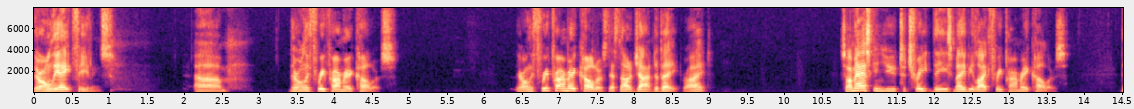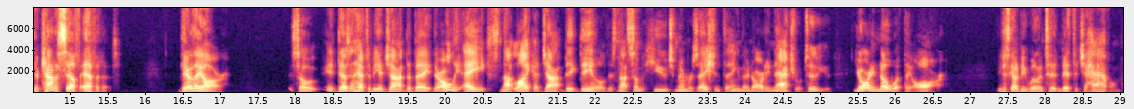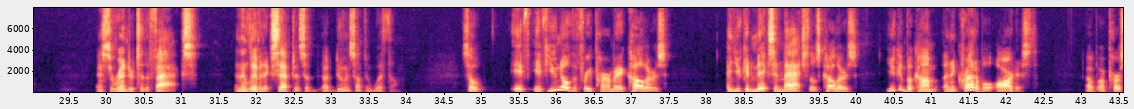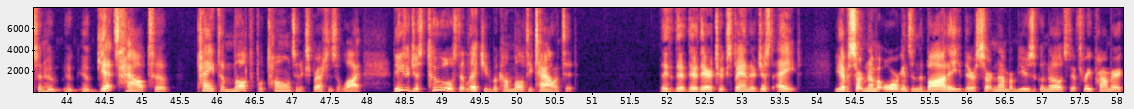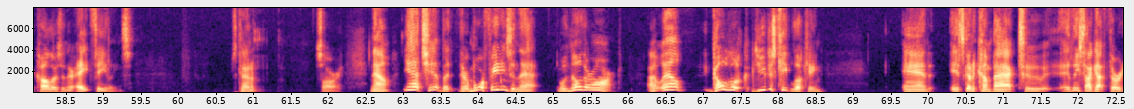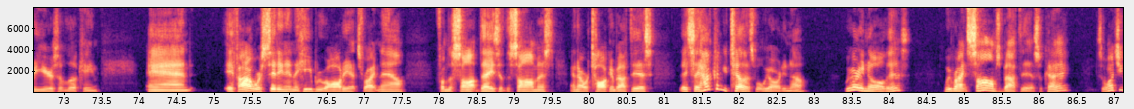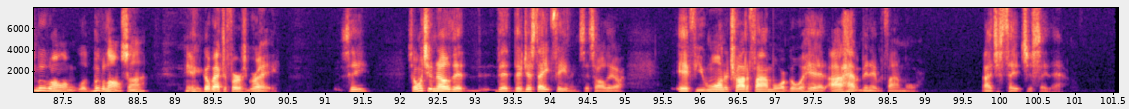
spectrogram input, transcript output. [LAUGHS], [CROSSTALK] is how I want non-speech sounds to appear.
There are only eight feelings. Um, there are only three primary colors. There are only three primary colors. That's not a giant debate, right? So I'm asking you to treat these maybe like three primary colors. They're kind of self evident. There they are. So it doesn't have to be a giant debate. There are only eight. It's not like a giant big deal. It's not some huge memorization thing. They're already natural to you. You already know what they are. You just got to be willing to admit that you have them and surrender to the facts and then live in acceptance of, of doing something with them. So if, if you know the three primary colors and you can mix and match those colors, you can become an incredible artist, a, a person who, who, who gets how to paint the multiple tones and expressions of life. These are just tools that let you become multi talented. They, they're, they're there to expand. They're just eight. You have a certain number of organs in the body, there are a certain number of musical notes, there are three primary colors, and there are eight feelings. Kind of sorry. Now, yeah, Chip, but there are more feedings than that. Well, no, there aren't. Uh, well, go look. You just keep looking, and it's going to come back to at least I got 30 years of looking. And if I were sitting in a Hebrew audience right now from the days of the psalmist and I were talking about this, they'd say, How come you tell us what we already know? We already know all this. We write Psalms about this, okay? So why don't you move on, move along, son? [LAUGHS] Go back to first grade. See? So I want you to know that, that they're just eight feelings. That's all they are. If you want to try to find more, go ahead. I haven't been able to find more. I just say just say that.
